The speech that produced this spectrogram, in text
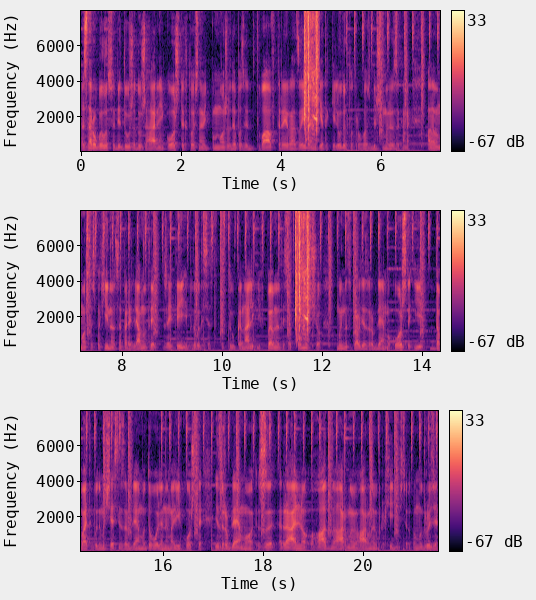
заробили собі дуже дуже гарні кошти. Хтось навіть помножив депозит два в три рази. Навіть є такі люди, хто торгує з більшими ризиками. Але ви можете спокійно це переглянути, зайти і подивитися статистику в каналі і впевнитися в тому, що ми насправді заробляємо кошти, і давайте будемо чесні, заробляємо доволі немалі кошти і заробляємо з реально гарною гарною прохідністю. Тому, друзі,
